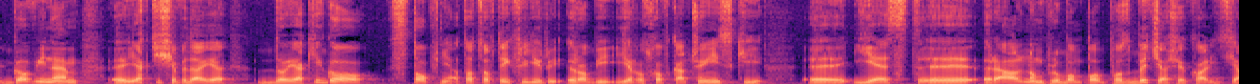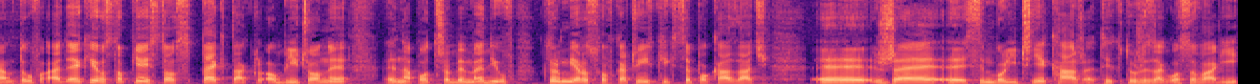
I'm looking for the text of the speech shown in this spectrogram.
Gowinem. Jak Ci się wydaje, do jakiego stopnia to, co w tej chwili robi Jarosław Kaczyński, jest realną próbą po- pozbycia się koalicjantów, a do jakiego stopnia jest to spektakl obliczony e, na potrzeby mediów, którym Jarosław Kaczyński chce pokazać, e, że e, symbolicznie karze tych, którzy zagłosowali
